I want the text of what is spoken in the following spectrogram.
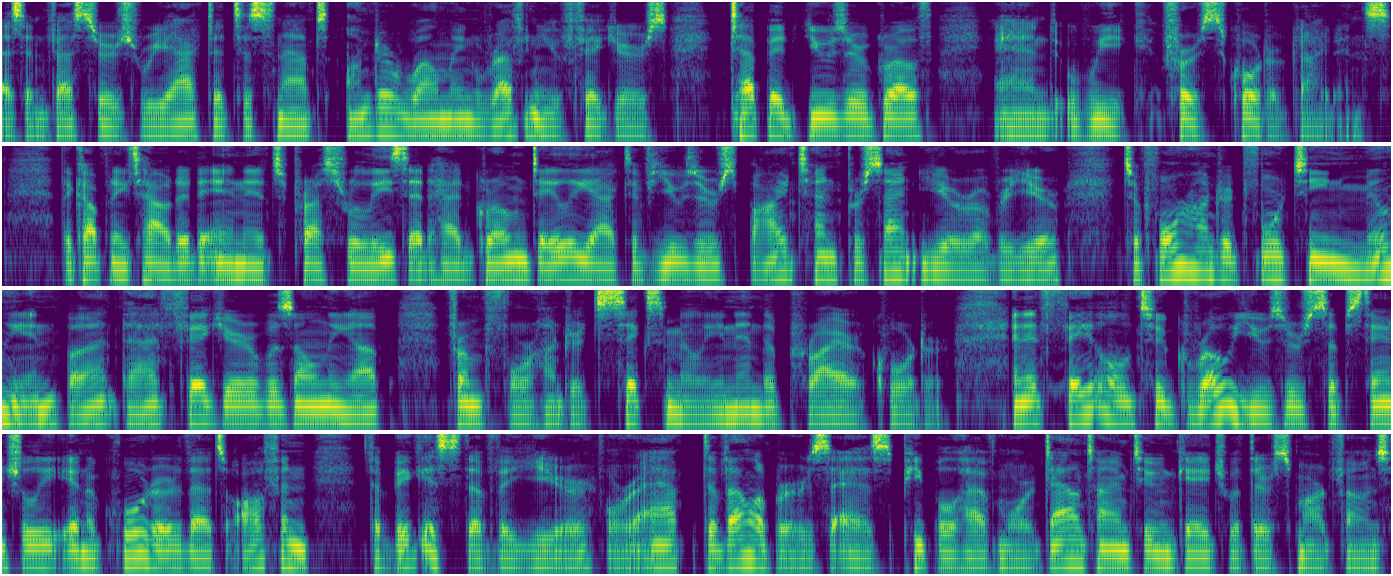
as investors reacted to Snap's underwhelming revenue figures, tepid user growth, and weak first quarter guidance. The company touted in its press release it had grown daily active users by 10% year over year to 414 million, but that figure was only up from 406 million in the prior quarter. And it failed to grow users substantially in a quarter that's often the biggest of the year for app developers as people have more downtime to engage with their smartphones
